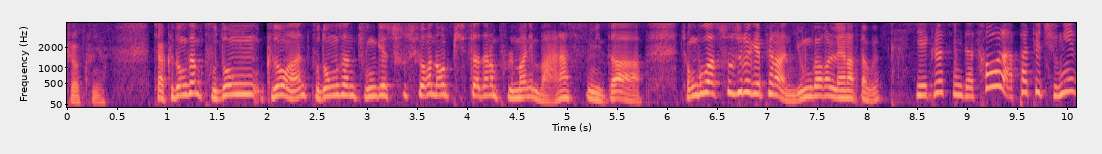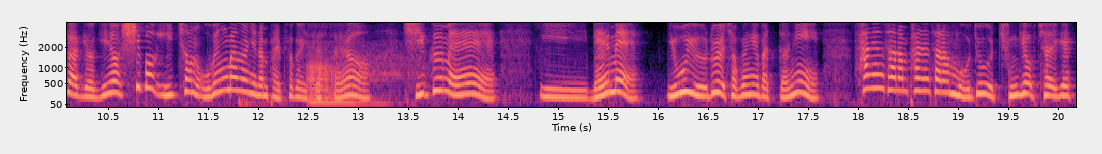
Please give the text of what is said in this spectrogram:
그렇군요. 자, 그동안 부동, 그동안 부동산 중개 수수료가 너무 비싸다는 불만이 많았습니다. 정부가 수수료 개편안 윤곽을 내놨다고요? 예, 그렇습니다. 서울 아파트 중위 가격이요. 10억 2,500만 원이라는 발표가 있었어요. 아. 지금의 이 매매 요율을 적용해 봤더니 사는 사람 파는 사람 모두 중개업자에게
